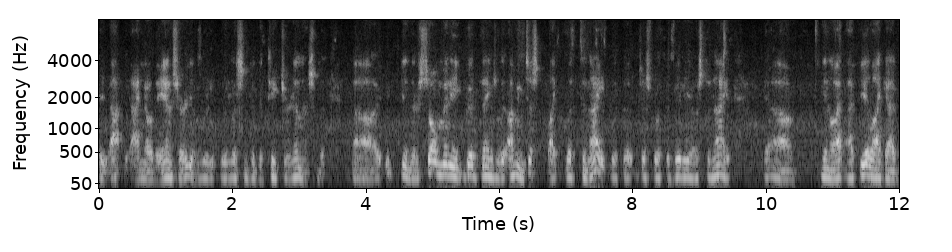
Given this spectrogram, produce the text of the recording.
I, I know the answer. You know, we, we listen to the teacher in us, but uh, you know, there's so many good things. With, I mean, just like with tonight, with the just with the videos tonight, uh, you know, I, I, feel like I've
